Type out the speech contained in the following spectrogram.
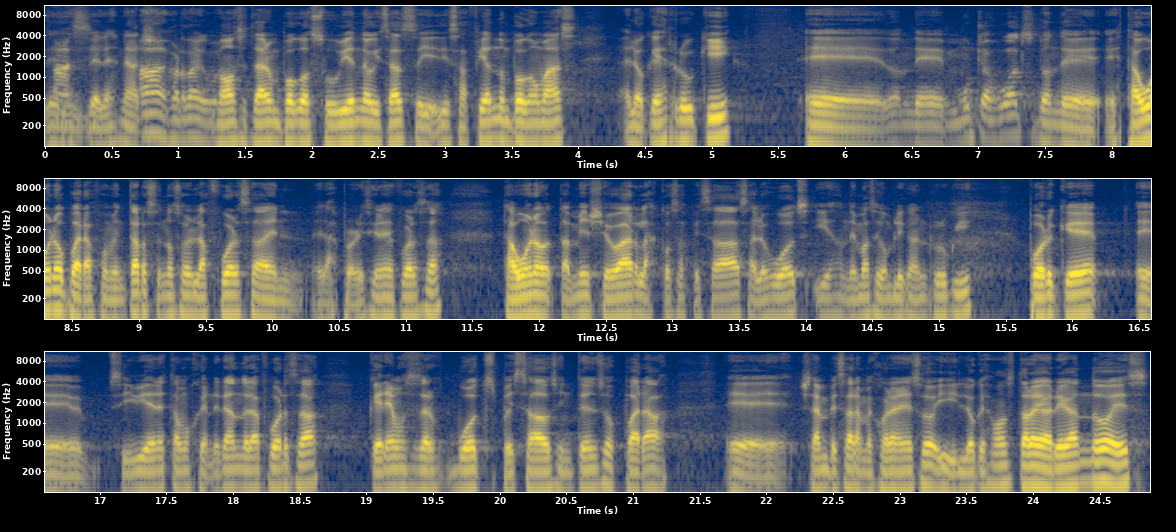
del, Ah, sí. del snatch. Ah, es verdad. que- Vamos a estar un poco subiendo quizás y desafiando un poco más a lo que es rookie, eh, donde muchos watts, donde está bueno para fomentarse no solo la fuerza en, en las progresiones de fuerza, está bueno también llevar las cosas pesadas a los watts y es donde más se complica en rookie, porque eh, si bien estamos generando la fuerza, queremos hacer watts pesados intensos para eh, ya empezar a mejorar en eso y lo que vamos a estar agregando es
